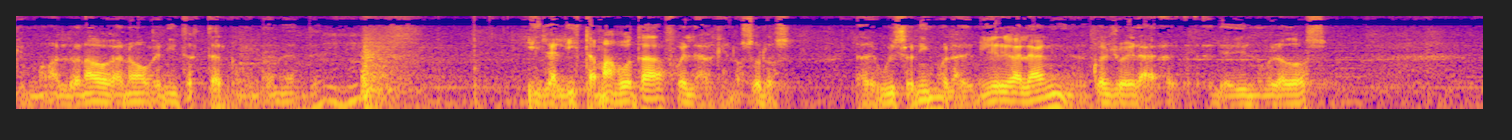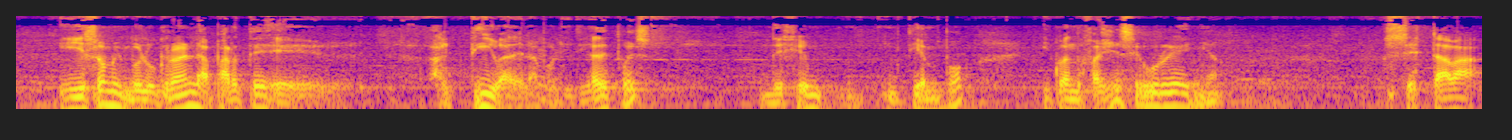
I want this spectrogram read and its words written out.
que Maldonado ganó Benito Ester como intendente. Y la lista más votada fue la que nosotros, la de Wilsonismo, la de Miguel Galán, en la cual yo era el edil número dos. Y eso me involucró en la parte eh, activa de la política. Después dejé un, tiempo y cuando fallece Burgueño, se estaba,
